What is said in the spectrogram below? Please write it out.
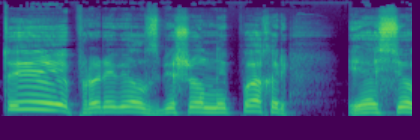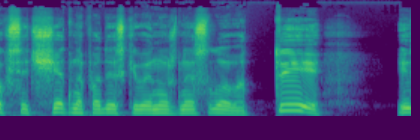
ты!» — проревел взбешенный пахарь, и осекся, тщетно подыскивая нужное слово. «Ты и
